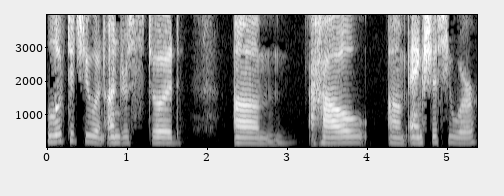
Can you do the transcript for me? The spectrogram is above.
looked at you and understood, um, how, um, anxious you were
